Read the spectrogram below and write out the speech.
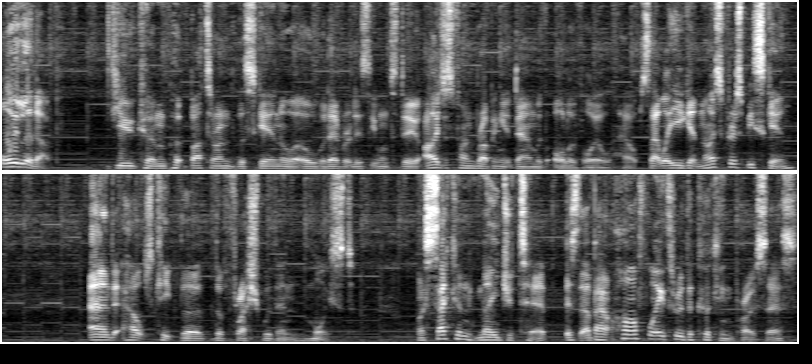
Oil it up. You can put butter under the skin or, or whatever it is you want to do. I just find rubbing it down with olive oil helps. That way you get nice crispy skin and it helps keep the, the flesh within moist. My second major tip is that about halfway through the cooking process,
